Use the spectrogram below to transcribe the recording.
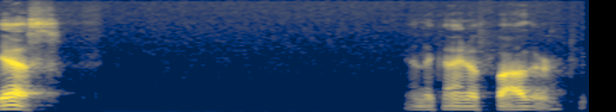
Yes. And the kind of father, too.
